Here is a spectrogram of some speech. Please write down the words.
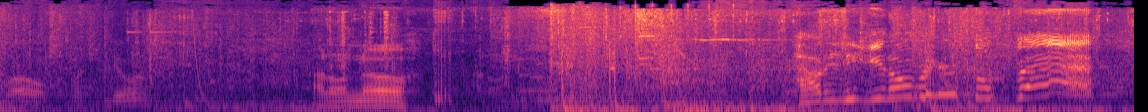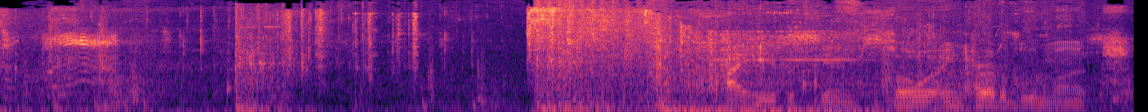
bro, what you doing? I don't know. How did he get over here so fast? I hate this game so incredibly much.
